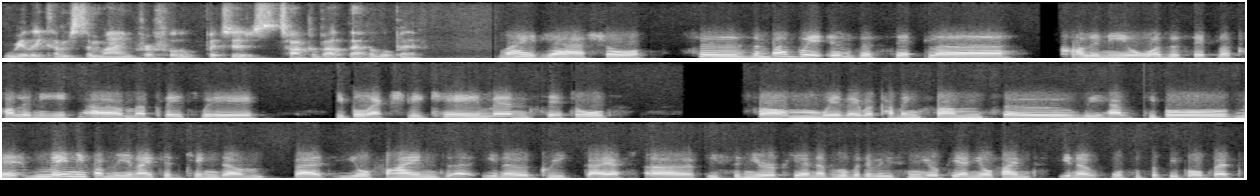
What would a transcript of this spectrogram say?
really comes to mind for folk. But to just talk about that a little bit. Right. Yeah. Sure. So Zimbabwe is a settler colony or was a settler colony, um, a place where people actually came and settled from where they were coming from. So we have people ma- mainly from the United Kingdom, but you'll find, uh, you know, Greek diaspora, uh, Eastern European, a little bit of Eastern European. You'll find, you know, all sorts of people. But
